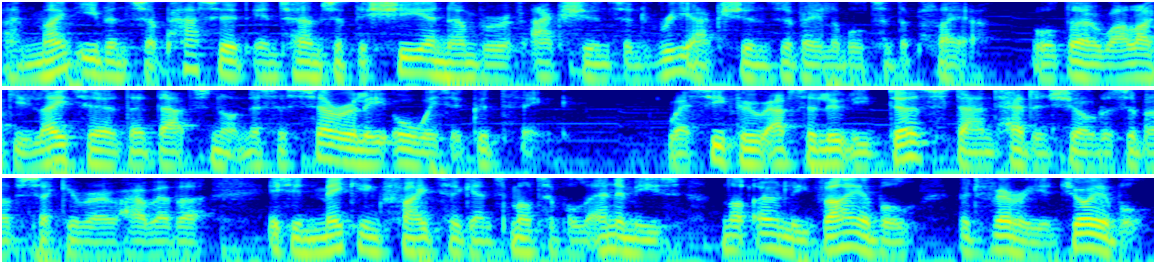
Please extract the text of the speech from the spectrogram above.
and might even surpass it in terms of the sheer number of actions and reactions available to the player, although I'll argue later that that's not necessarily always a good thing. Where Sifu absolutely does stand head and shoulders above Sekiro, however, is in making fights against multiple enemies not only viable, but very enjoyable,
